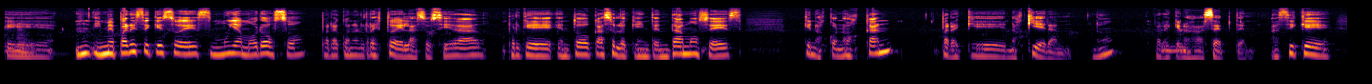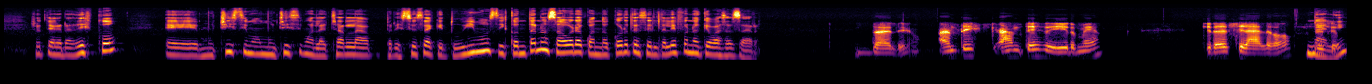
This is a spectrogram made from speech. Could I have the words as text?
Eh, y me parece que eso es muy amoroso para con el resto de la sociedad, porque en todo caso lo que intentamos es que nos conozcan para que nos quieran, ¿no? Para que nos acepten. Así que yo te agradezco eh, muchísimo, muchísimo la charla preciosa que tuvimos y contanos ahora cuando cortes el teléfono qué vas a hacer. Dale, antes, antes de irme, quiero decir algo. Dale.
